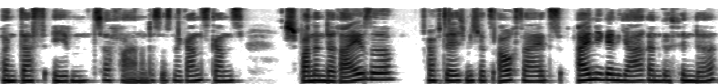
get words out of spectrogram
und das eben zu erfahren. Und das ist eine ganz, ganz spannende Reise, auf der ich mich jetzt auch seit einigen Jahren befinde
